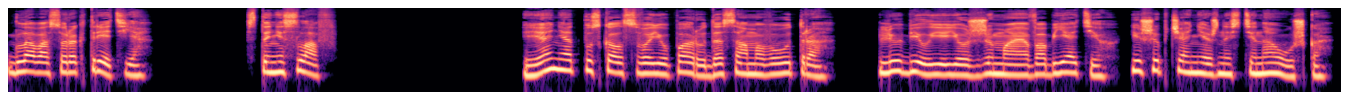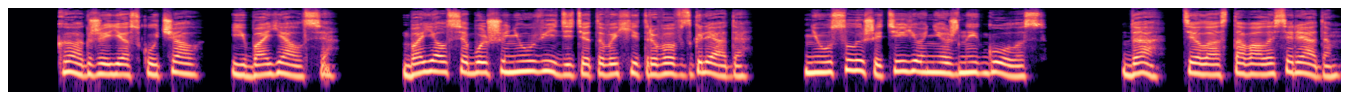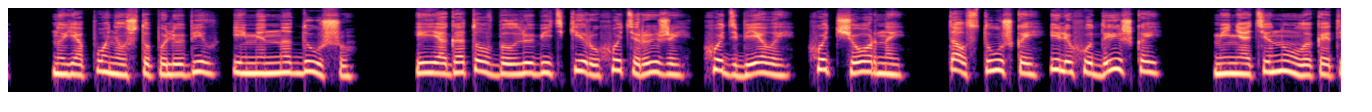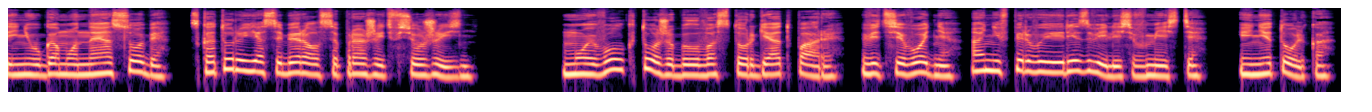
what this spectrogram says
Глава 43. Станислав. Я не отпускал свою пару до самого утра. Любил ее, сжимая в объятиях и шепча нежности на ушко. Как же я скучал и боялся. Боялся больше не увидеть этого хитрого взгляда, не услышать ее нежный голос. Да, тело оставалось рядом, но я понял, что полюбил именно душу. И я готов был любить Киру хоть рыжей, хоть белой, хоть черной, толстушкой или худышкой. Меня тянуло к этой неугомонной особе, с которой я собирался прожить всю жизнь. Мой волк тоже был в восторге от пары, ведь сегодня они впервые резвились вместе. И не только.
